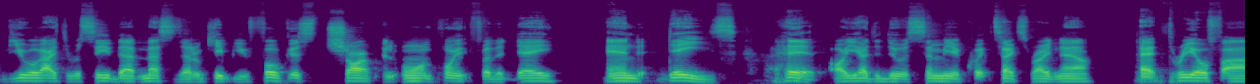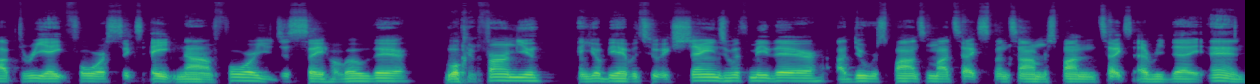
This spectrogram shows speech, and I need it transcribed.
If you would like to receive that message that'll keep you focused, sharp, and on point for the day and days ahead, all you have to do is send me a quick text right now at 305 384 6894. You just say hello there. We'll confirm you and you'll be able to exchange with me there. I do respond to my text, spend time responding to text every day. And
